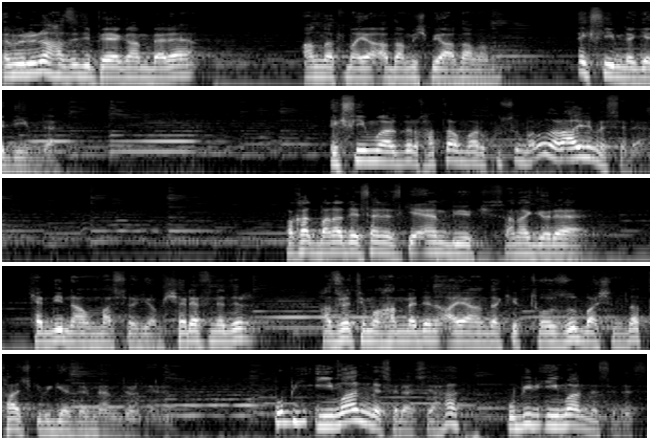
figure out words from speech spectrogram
Ömrünü Hazreti Peygamber'e anlatmaya adamış bir adamım. Eksiğimle gediğimle. Eksiğim vardır, hatam var, kusur var. Onlar ayrı mesele. Fakat bana deseniz ki en büyük sana göre kendi namıma söylüyorum. Şeref nedir? Hazreti Muhammed'in ayağındaki tozu başında taç gibi gezdirmemdir derim. Bu bir iman meselesi. ha? Bu bir iman meselesi.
